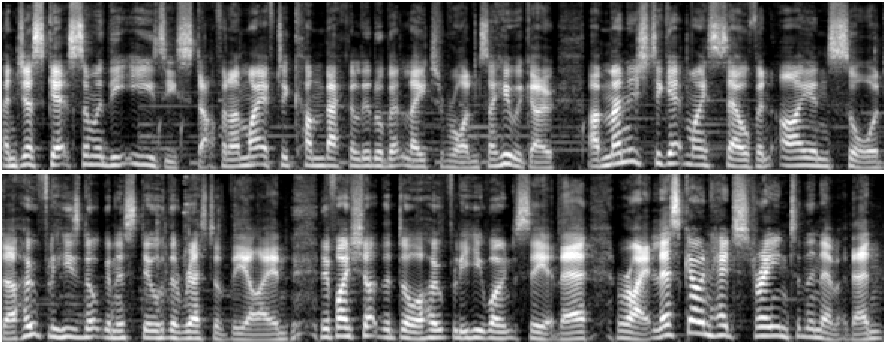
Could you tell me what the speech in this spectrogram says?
and just get some of the easy stuff, and I might have to come back a little bit later on. So here we go. I've managed to get myself an iron sword. Uh, hopefully he's not going to steal the rest of the iron. If I shut the door, hopefully he won't see it there. Right, let's go and head straight into the nether then.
